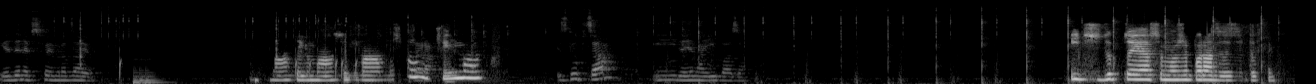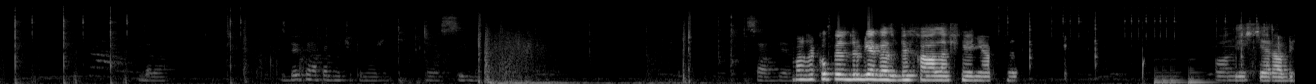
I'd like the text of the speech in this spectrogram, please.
Jedyny w swoim rodzaju. Ma, Sigma, Sigma, Sigma. Zdupcam i idę na jej bazę. Idź z dupy, to ja sobie może poradzę z dupy. Zbychu na pewno ci pomoże. To jest Sigma. Sam wiem. Może kupię drugiego zbycha, ale się nie Bo on nic nie robi.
